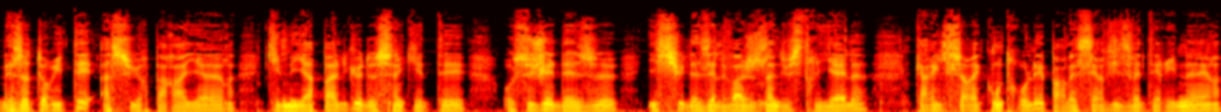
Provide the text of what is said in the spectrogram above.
Les autorités assurent par ailleurs qu'il n'y a pas lieu de s'inquiéter au sujet des œufs issus des élevages industriels, car ils seraient contrôlés par les services vétérinaires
